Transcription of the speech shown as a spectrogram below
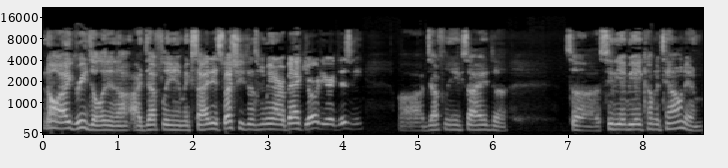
No, I agree, Dylan, and I definitely am excited, especially since we are in our backyard here at Disney. Uh, definitely excited to, to see the NBA come to town, and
